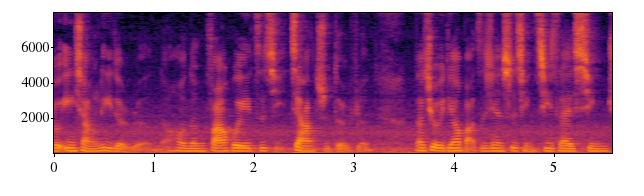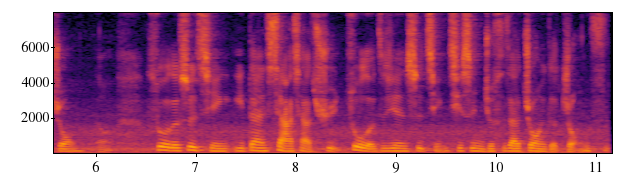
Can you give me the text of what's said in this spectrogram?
有影响力的人，然后能发挥自己价值的人，那就一定要把这件事情记在心中啊。所有的事情一旦下下去做了这件事情，其实你就是在种一个种子，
